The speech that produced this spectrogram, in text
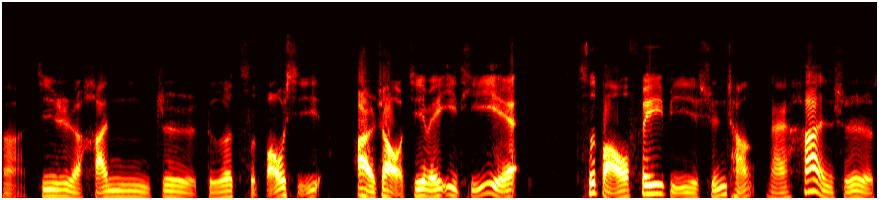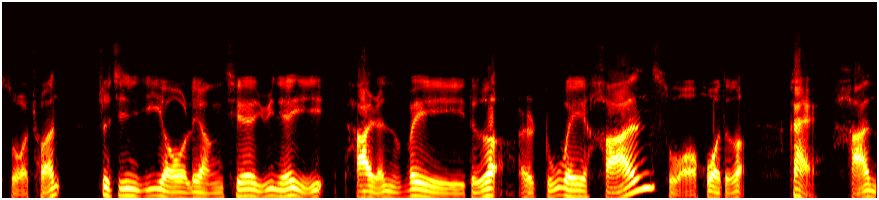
啊，今日韩之得此宝玺，二兆皆为一体也。此宝非比寻常，乃汉时所传，至今已有两千余年矣。他人未得，而独为韩所获得。盖韩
